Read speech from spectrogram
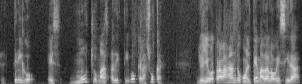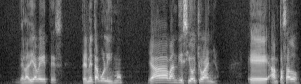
el trigo, es mucho más adictivo que el azúcar. Yo llevo trabajando con el tema de la obesidad, de la diabetes, del metabolismo, ya van 18 años. Eh, han pasado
